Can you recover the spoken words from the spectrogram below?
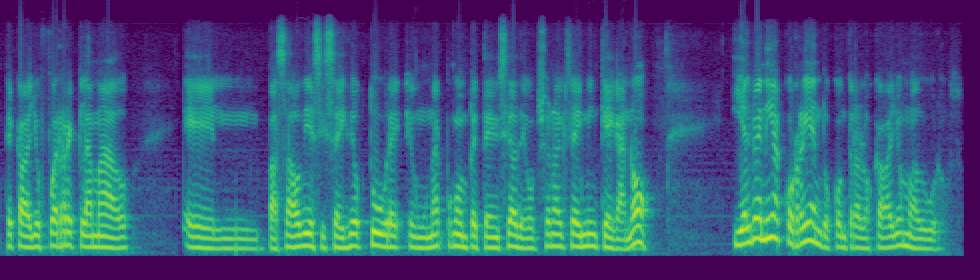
Este caballo fue reclamado el pasado 16 de octubre en una competencia de optional claiming que ganó. Y él venía corriendo contra los caballos maduros.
